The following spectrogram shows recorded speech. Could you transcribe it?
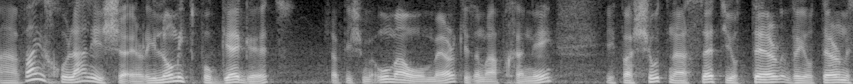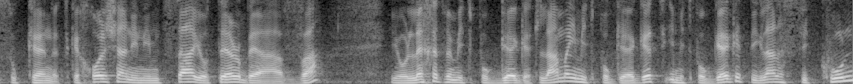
אהבה יכולה להישאר, היא לא מתפוגגת, עכשיו תשמעו מה הוא אומר, כי זה מהפכני, היא פשוט נעשית יותר ויותר מסוכנת. ככל שאני נמצא יותר באהבה, היא הולכת ומתפוגגת. למה היא מתפוגגת? היא מתפוגגת בגלל הסיכון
